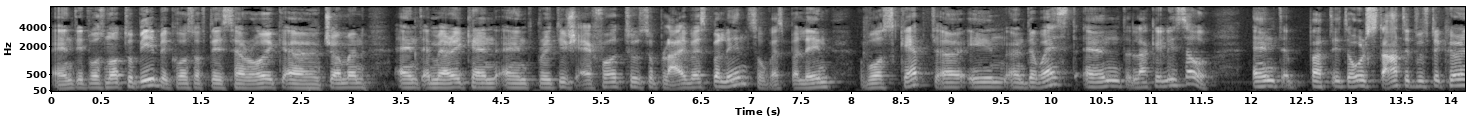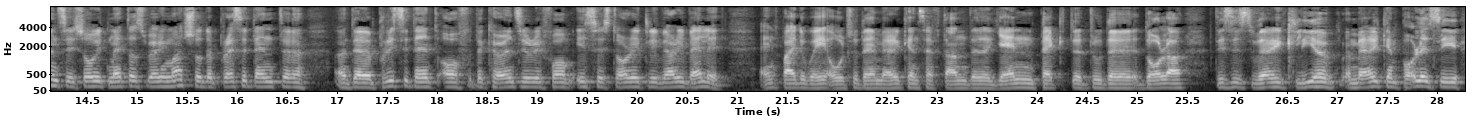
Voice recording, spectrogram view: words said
And it was not to be because of this heroic uh, German and American and British effort to supply West Berlin. So West Berlin was kept uh, in, in the West and luckily so and but it all started with the currency, so it matters very much. So the president, uh, uh, the president of the currency reform is historically very valid. And by the way, also the Americans have done the yen back to the dollar. This is very clear American policy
